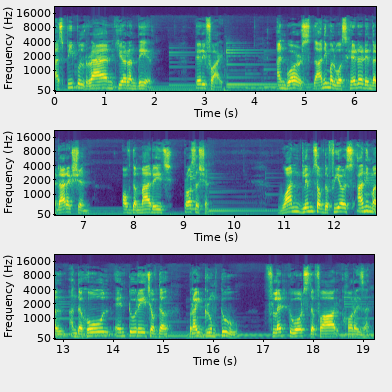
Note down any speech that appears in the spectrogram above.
as people ran here and there, terrified. And worse, the animal was headed in the direction of the marriage procession. One glimpse of the fierce animal and the whole entourage of the bridegroom too fled towards the far horizon.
